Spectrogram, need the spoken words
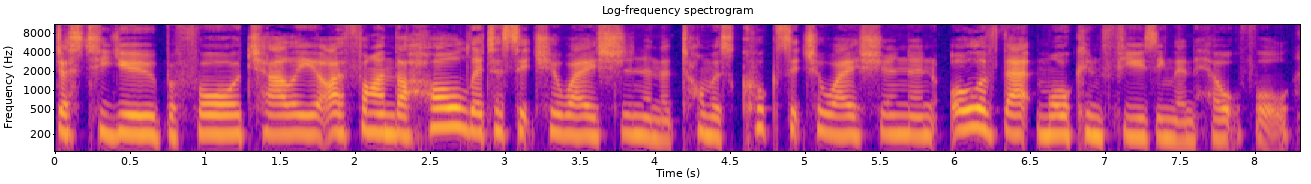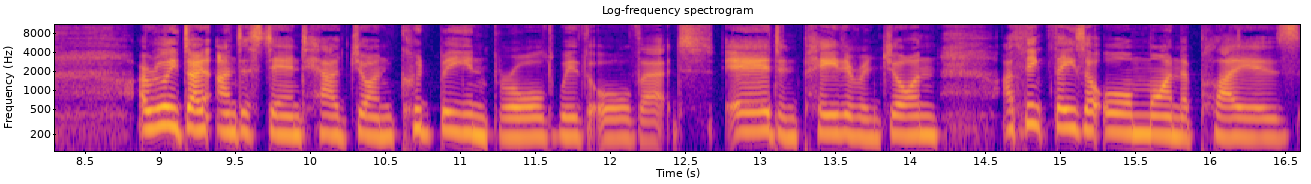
just to you before, Charlie, I find the whole letter situation and the Thomas Cook situation and all of that more confusing than helpful. I really don't understand how John could be embroiled with all that. Ed and Peter and John, I think these are all minor players,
